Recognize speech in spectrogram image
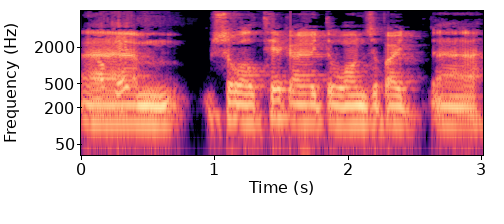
Um, okay. So I'll take out the ones about uh,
